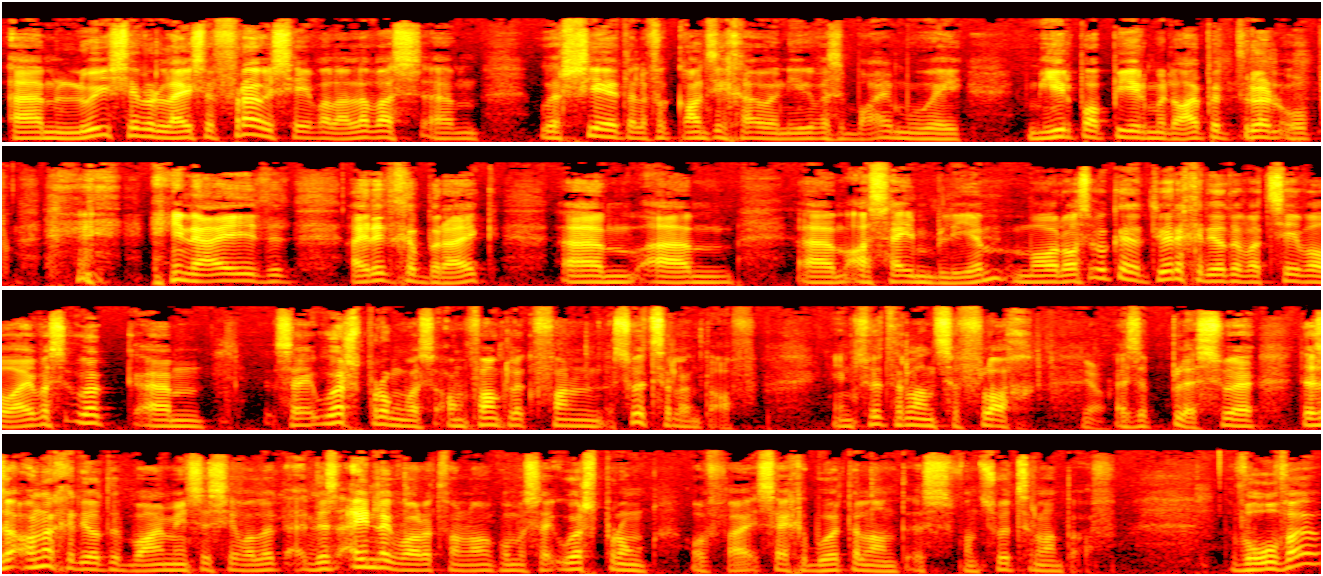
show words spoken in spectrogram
Ehm um, Louis Chevrolet se vrou sê wel hulle was ehm um, oor see het hulle vakansie gehou en hier was 'n baie mooi muurpapier met daai patroon op en hy het dit hy het dit gebruik ehm um, ehm um, ehm um, as sy embleem, maar daar's ook 'n tweede gedeelte wat sê wel hy was ook ehm um, sy oorsprong was aanvanklik van Switserland af en Switserland se vlag ja. is 'n plus. So dis 'n ander gedeelte baie mense sê wel dit dis eintlik waar dit vandaan kom, sy oorsprong of hy, sy geboorteland is van Switserland af. Volvo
